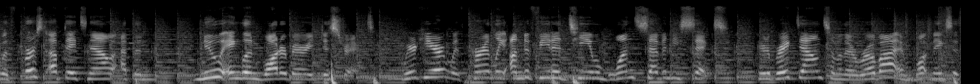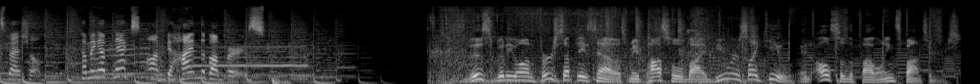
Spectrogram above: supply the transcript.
here with first updates now at the New England Waterbury District. We're here with currently undefeated Team 176, here to break down some of their robot and what makes it special. Coming up next on Behind the Bumpers. This video on First Updates Now is made possible by viewers like you and also the following sponsors.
